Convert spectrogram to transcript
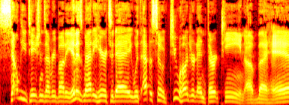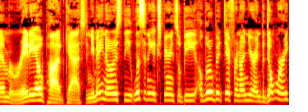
Salutations, everybody. It is Maddie here today with episode 213 of the Ham Radio Podcast. And you may notice the listening experience will be a little bit different on your end, but don't worry,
